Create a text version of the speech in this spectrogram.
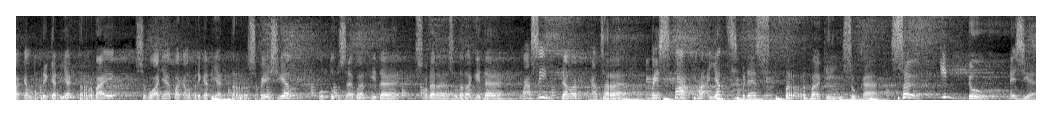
bakal memberikan yang terbaik semuanya bakal memberikan yang terspesial untuk sahabat kita saudara-saudara kita masih dalam acara Pesta Rakyat Sibedes berbagi suka se-Indonesia.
